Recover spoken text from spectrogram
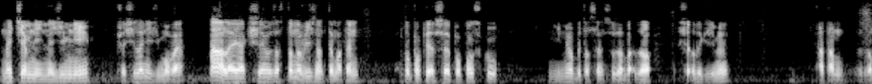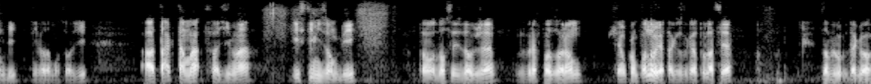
najciemniej, najzimniej, przesilenie zimowe. Ale jak się zastanowić nad tematem, to po pierwsze po polsku nie miałoby to sensu za bardzo, się odek zimy, a tam zombie, nie wiadomo o co chodzi. A tak, ta martwa zima i z tymi zombie to dosyć dobrze, wbrew pozorom, się komponuje, także gratulacje za tego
